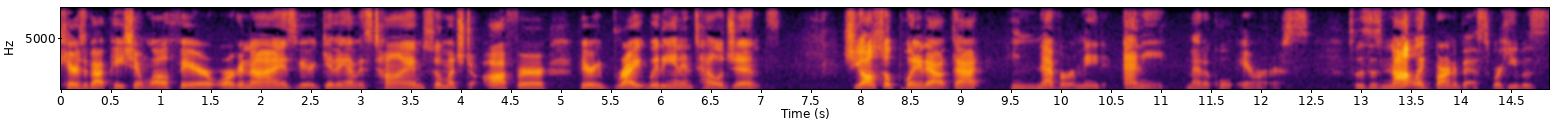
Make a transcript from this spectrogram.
cares about patient welfare, organized, very giving of his time, so much to offer, very bright, witty, and intelligent. She also pointed out that he never made any medical errors. So this is not like Barnabas, where he was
